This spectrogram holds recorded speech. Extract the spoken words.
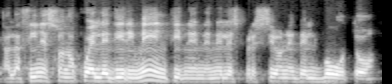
Alla fine sono quelle dirimenti nell'espressione del voto.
